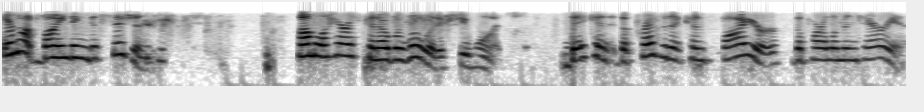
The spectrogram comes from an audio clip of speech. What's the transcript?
They're not binding decisions. Kamala Harris can overrule it if she wants. They can. The president can fire the parliamentarians.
